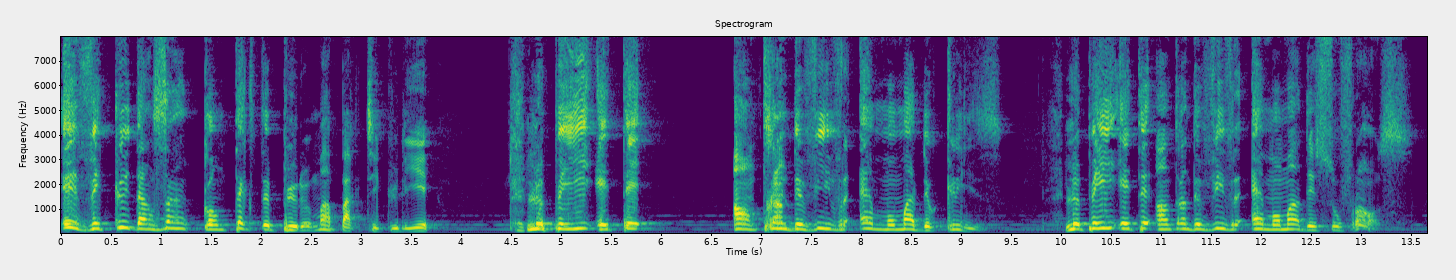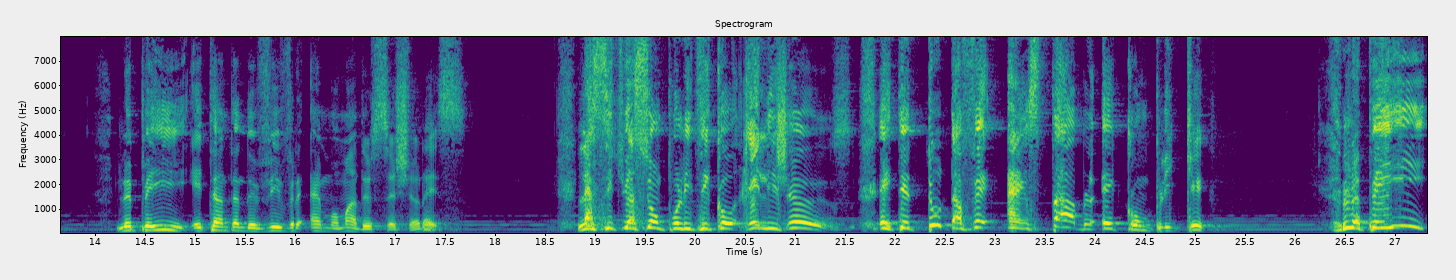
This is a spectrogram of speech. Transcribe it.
est vécue dans un contexte purement particulier. Le pays était en train de vivre un moment de crise. Le pays était en train de vivre un moment de souffrance. Le pays était en train de vivre un moment de sécheresse. La situation politico-religieuse était tout à fait instable et compliquée. Le pays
